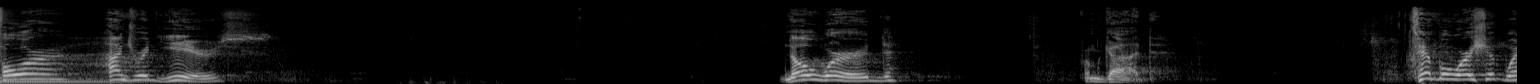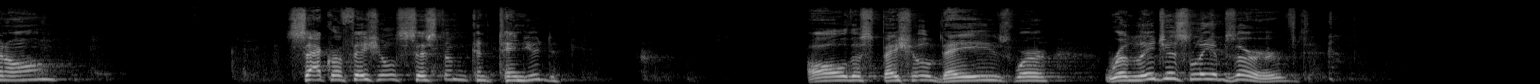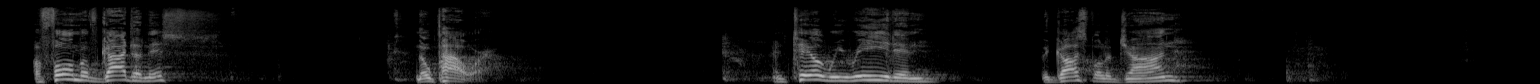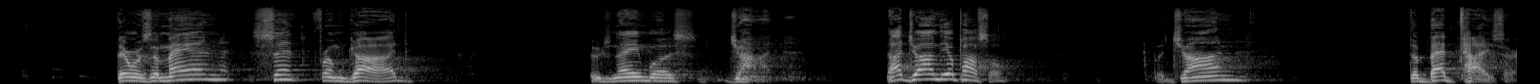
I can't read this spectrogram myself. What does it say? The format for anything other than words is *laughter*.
400 years, no word from God. Temple worship went on. Sacrificial system continued. All the special days were religiously observed, a form of godliness, no power. Until we read in the Gospel of John, there was a man sent from God whose name was John. Not John the Apostle, but John the Baptizer.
